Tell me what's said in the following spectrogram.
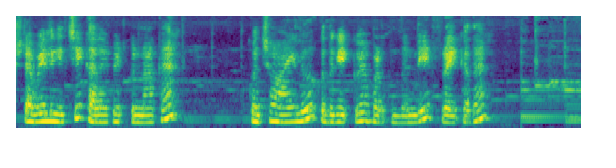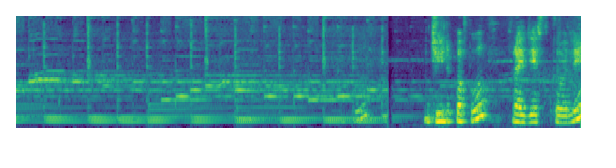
స్టవ్ వెలిగించి కలయి పెట్టుకున్నాక కొంచెం ఆయిల్ కొద్దిగా ఎక్కువే పడుతుందండి ఫ్రై కదా. జీడిపప్పు ఫ్రై చేసుకోవాలి.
